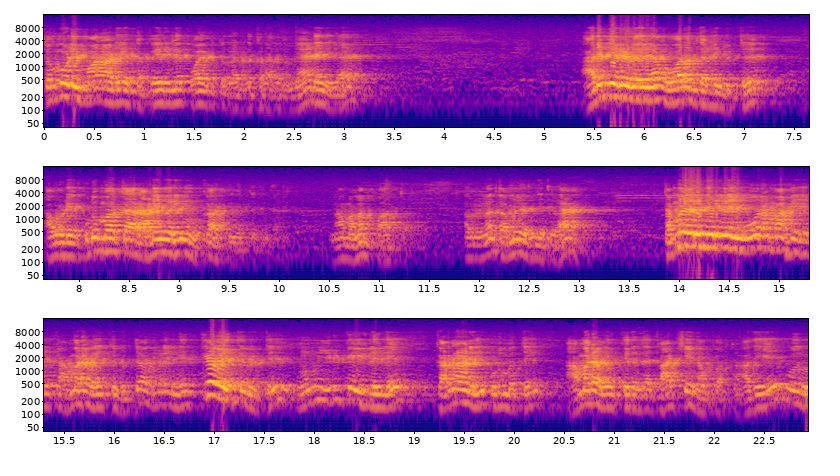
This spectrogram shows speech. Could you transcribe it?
செம்மொழி மாநாடு என்ற பெயரிலே கோயம்புத்தூர்ல நடத்துறாரு மேடையில் மேடையில ஓரம் தள்ளிவிட்டு அவருடைய குடும்பத்தார் அனைவரையும் உட்கார்ந்து வைத்திருந்தார். நாமெல்லாம் பார்த்தோம். அவரெல்லாம் தமிழ் அறிஞர்களா தமிழறிஞர்களை ஓரமாக இருக்க அமர வைத்து விட்டு அவர்களை நிற்க வைத்து விட்டு முன் இருக்கைகளிலே கருணாநிதி குடும்பத்தை அமர வைத்திருந்த காட்சியை நாம் பார்த்தோம். அதே ஒரு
